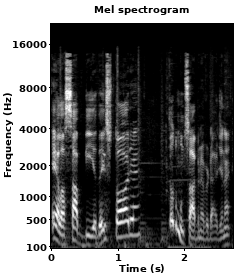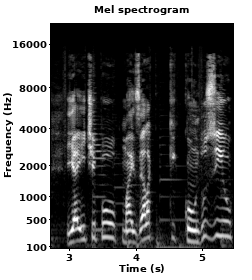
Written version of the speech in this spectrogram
ela sabia da história, todo mundo sabe na verdade, né? E aí, tipo, mas ela que conduziu,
